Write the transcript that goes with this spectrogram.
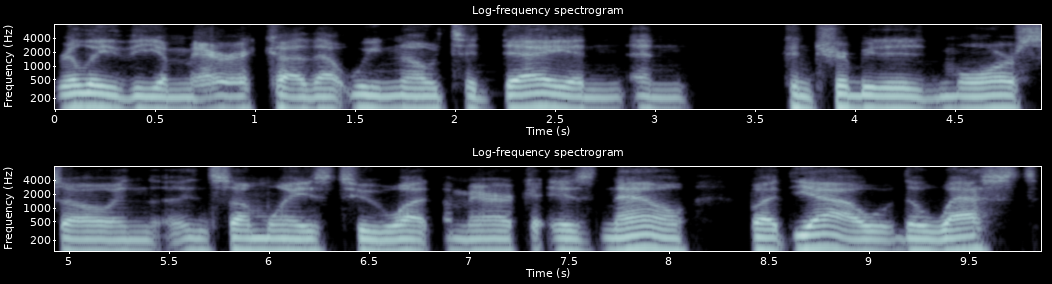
really the america that we know today and and contributed more so in in some ways to what America is now. But yeah, the West,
